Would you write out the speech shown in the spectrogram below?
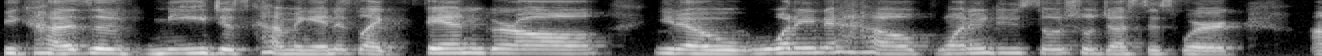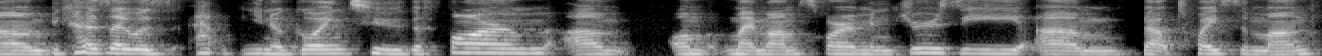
because of me just coming in as like fangirl you know wanting to help wanting to do social justice work um, because I was, you know, going to the farm um, on my mom's farm in Jersey um, about twice a month.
